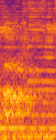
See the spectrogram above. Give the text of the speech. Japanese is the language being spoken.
Oh,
